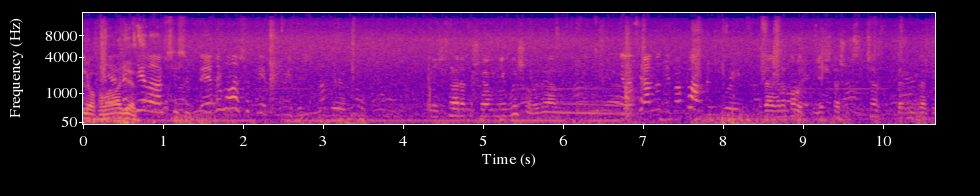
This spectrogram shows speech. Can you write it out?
Леха, Я молодец. хотела вообще, чтобы... Я думала, что ты выйдешь. чтобы, ну, честно говоря, то, что я не вышел, это, Не, но все равно ты попал как бы. это наоборот, я считаю, что сейчас даже мне кажется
